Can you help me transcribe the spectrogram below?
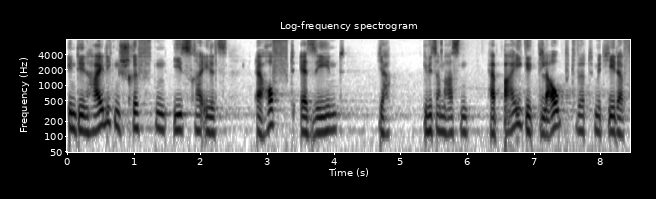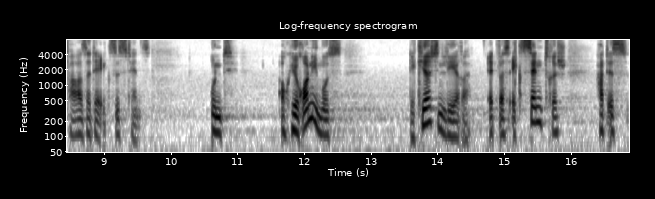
in den heiligen Schriften Israels erhofft, ersehnt, ja gewissermaßen herbeigeglaubt wird mit jeder Faser der Existenz. Und auch Hieronymus, der Kirchenlehrer, etwas exzentrisch, hat es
